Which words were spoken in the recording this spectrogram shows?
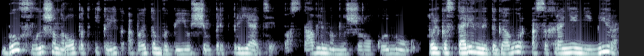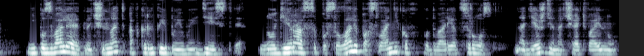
был слышен ропот и крик об этом вопиющем предприятии, поставленном на широкую ногу. Только старинный договор о сохранении мира не позволяет начинать открытые боевые действия. Многие расы посылали посланников во дворец Рос в надежде начать войну.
